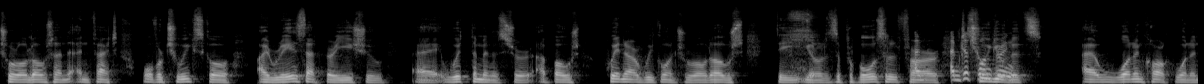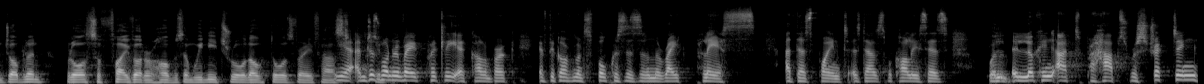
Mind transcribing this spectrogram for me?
to roll out. And in fact, over two weeks ago, I raised that very issue uh, with the minister about when are we going to roll out the, you know, there's a proposal for I'm, I'm just two wondering... units uh, one in Cork, one in Dublin, but also five other hubs, and we need to roll out those very fast. Yeah, I'm just wondering very quickly, uh, Colm Burke, if the government's focus is in the right place at this point, as Denis McCauley says, well, looking at perhaps restricting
